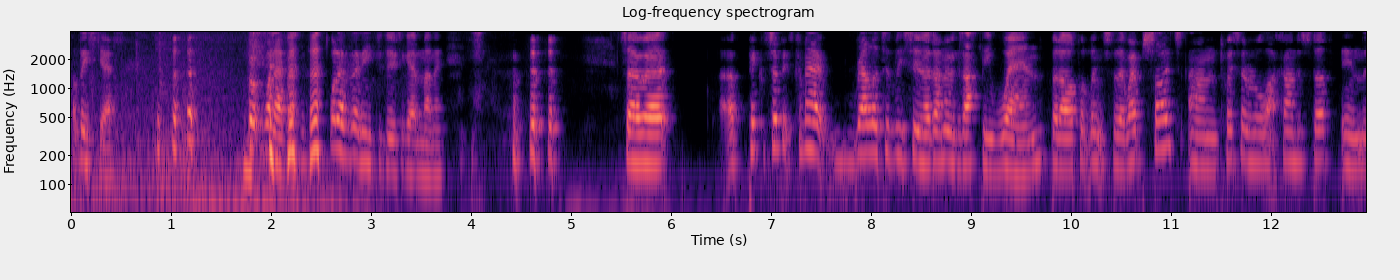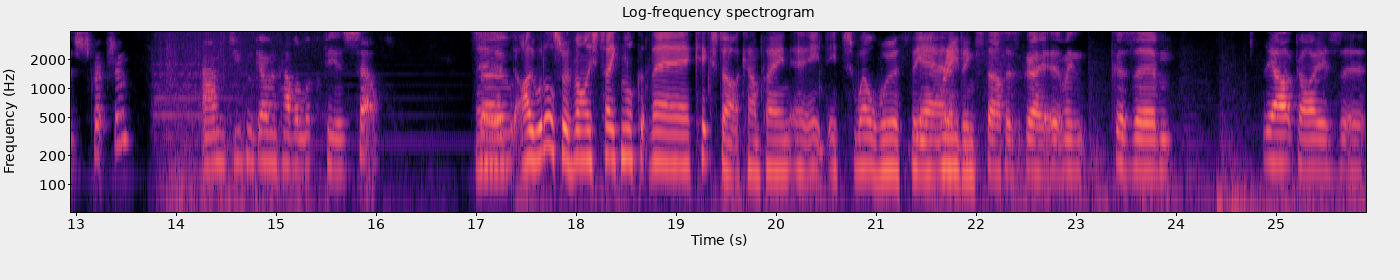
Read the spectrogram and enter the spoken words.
At least yes. but whatever, whatever they need to do to get money. so uh, uh, pick this up. It's coming out relatively soon. I don't know exactly when, but I'll put links to their website and Twitter and all that kind of stuff in the description, and you can go and have a look for yourself. So uh, I would also advise taking a look at their Kickstarter campaign. Uh, It, it's well worth the yeah, reading. starters are great. I mean, because um, the art guys uh,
